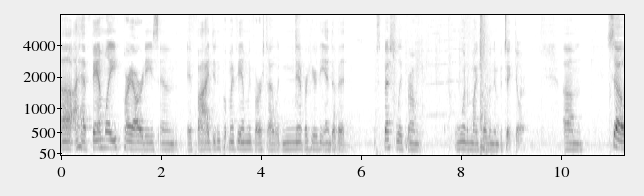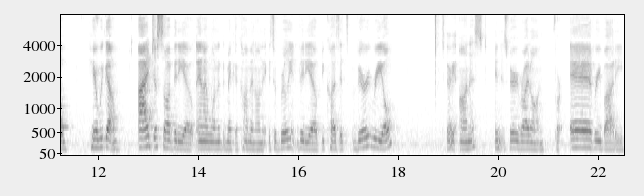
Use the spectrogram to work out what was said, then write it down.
Uh, I have family priorities, and if I didn't put my family first, I would never hear the end of it, especially from one of my children in particular. Um, so here we go. I just saw a video and I wanted to make a comment on it. It's a brilliant video because it's very real very honest and it's very right on for everybody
